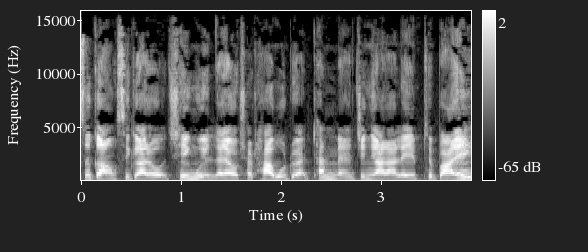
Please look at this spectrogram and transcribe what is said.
စစ်ကောင်စီကတော့ချင်းငွေလာရောက်လျှောက်ထားဖို့အတွက်ထပ်မံကြေညာတာလည်းဖြစ်ပါတယ်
